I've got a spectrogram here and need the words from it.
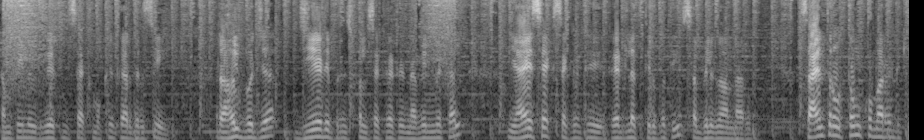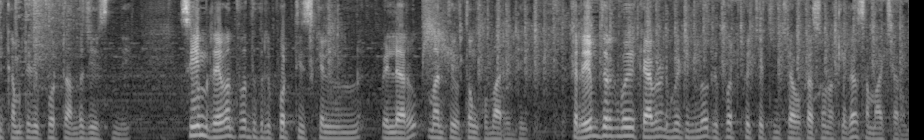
కమిటీలో ఇరిగేషన్ శాఖ ముఖ్య కార్యదర్శి Rahul Bojja GAD principal secretary Naveen Mittal న్యాయశాఖ సెక్రటరీ రెడ్ల తిరుపతి సభ్యులుగా ఉన్నారు. సాయంత్రం ఉత్తమ్ కుమార్ రెడ్డికి కమిటీ రిపోర్టు అందజేసింది. సీఎం రేవంత్ వద్దకు రిపోర్ట్ తీసుకెళ్ళి వెళ్ళారు మంత్రి ఉత్తమ్ కుమార్ రెడ్డి. రేపు జరగబోయే కేబినెట్ మీటింగ్లో రిపోర్టుపై చర్చించే అవకాశం ఉన్నట్లుగా సమాచారం.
